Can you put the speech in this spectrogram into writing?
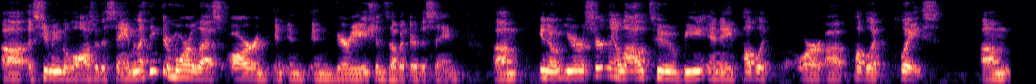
uh, assuming the laws are the same, and I think there more or less are in, in, in variations of it, they're the same. Um, you know, you're certainly allowed to be in a public or uh, public place, um,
